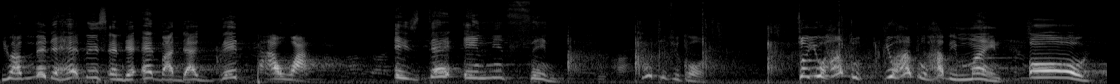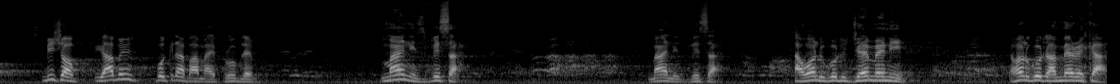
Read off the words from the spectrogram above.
you have made the heavens and the earth by thy great power. Is there anything too difficult? So you have to you have to have in mind, oh, Bishop, you haven't spoken about my problem. Mine is visa. Mine is visa. I want to go to Germany. I want to go to America.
